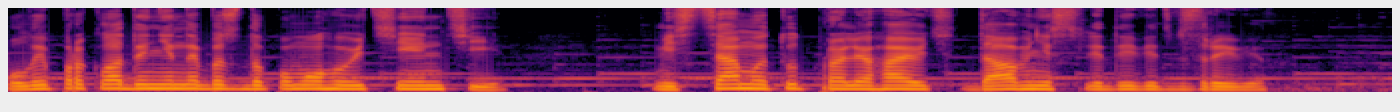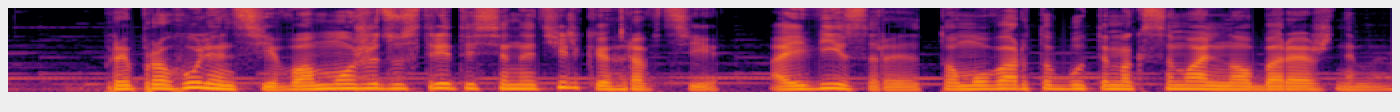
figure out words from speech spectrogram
були прокладені не без допомогою TNT. Місцями тут пролягають давні сліди від взривів. При прогулянці вам можуть зустрітися не тільки гравці, а й візери, тому варто бути максимально обережними.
